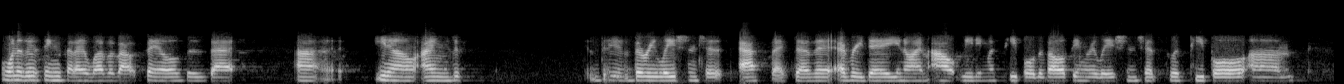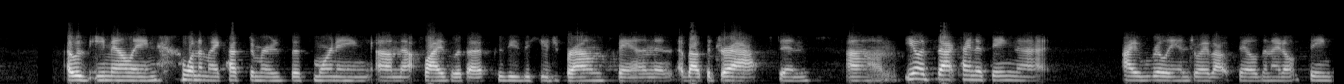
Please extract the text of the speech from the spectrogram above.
one of the things that I love about sales is that, uh, you know, I'm just the the relationship aspect of it every day. You know, I'm out meeting with people, developing relationships with people. Um, I was emailing one of my customers this morning um, that flies with us because he's a huge Browns fan and about the draft and um, you know it's that kind of thing that I really enjoy about sales, and I don't think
